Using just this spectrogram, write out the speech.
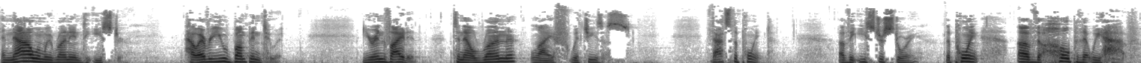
And now, when we run into Easter, however you bump into it, you're invited to now run life with Jesus. That's the point of the Easter story, the point of the hope that we have.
